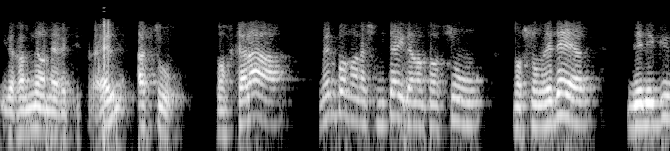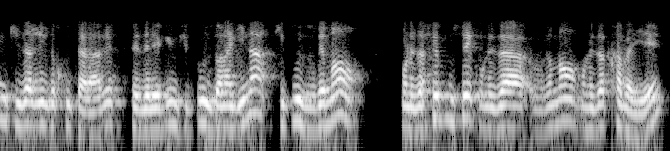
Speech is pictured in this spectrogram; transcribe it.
il ramenait en Eretz Israël, Assour. Dans ce cas-là, même pendant la Shemitah, il a l'intention, dans son éder, des légumes qui arrivent de Khoutalaret, c'est des légumes qui poussent dans la Guina, qui poussent vraiment, qu'on les a fait pousser, qu'on les a vraiment, on les a travaillés.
